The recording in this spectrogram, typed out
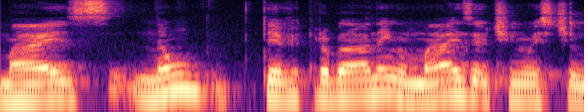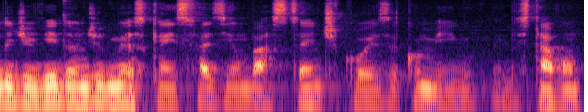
mas não teve problema nenhum. Mas eu tinha um estilo de vida onde meus cães faziam bastante coisa comigo. Eles estavam,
